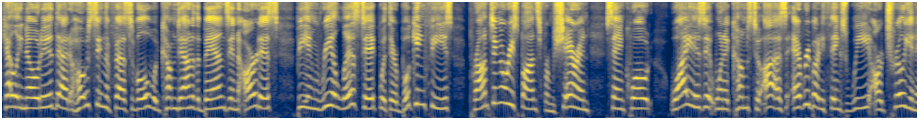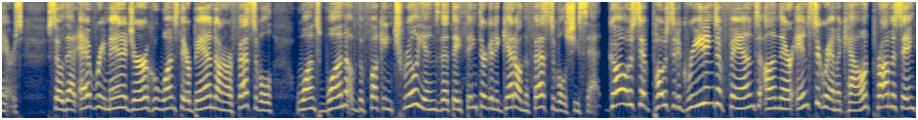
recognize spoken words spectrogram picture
Kelly noted that hosting the festival would come down to the bands and artists being realistic with their booking fees, prompting a response from Sharon saying, quote, why is it when it comes to us, everybody thinks we are trillionaires? So that every manager who wants their band on our festival wants one of the fucking trillions that they think they're going to get on the festival, she said. Ghost have posted a greeting to fans on their Instagram account, promising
